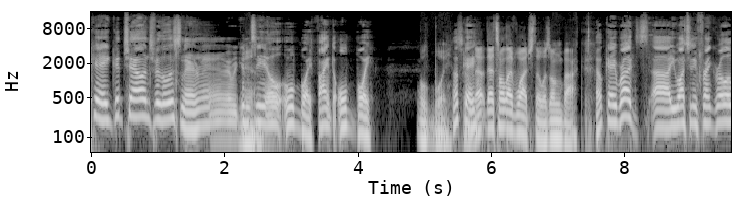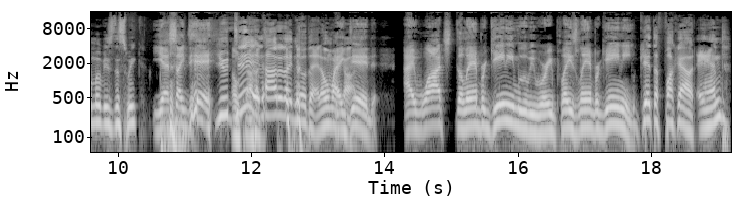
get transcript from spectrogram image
Okay, good challenge for the listener. We can Yeah. see old, old boy. Find old boy. Old Boy. So Okay. that, that's all I've watched though was Ong Bak. Okay, Rugs. Uh, you watch any Frank Grillo movies this week? yes, I did. You Oh, did. God. How did I know that? Oh my I god! I did. I watched the Lamborghini movie where he plays Lamborghini. Get the fuck out. And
